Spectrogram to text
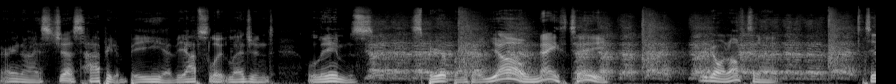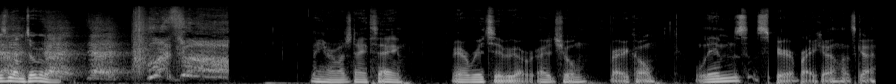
Very nice. Just happy to be here. The absolute legend, Limbs, Spirit Breaker. Yo, Nath T. We're going off tonight. This is what I'm talking about. Thank you very much, Nath T. We got Richie, we got Rachel. Very cool. Limbs, Spirit Breaker. Let's go.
